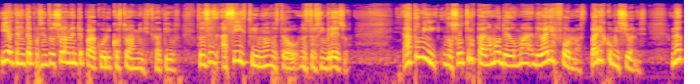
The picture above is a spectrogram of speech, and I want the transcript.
Y el 30% solamente para cubrir costos administrativos. Entonces así distribuimos nuestro, nuestros ingresos. Atomy, nosotros pagamos de, dos, de varias formas, varias comisiones. Una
